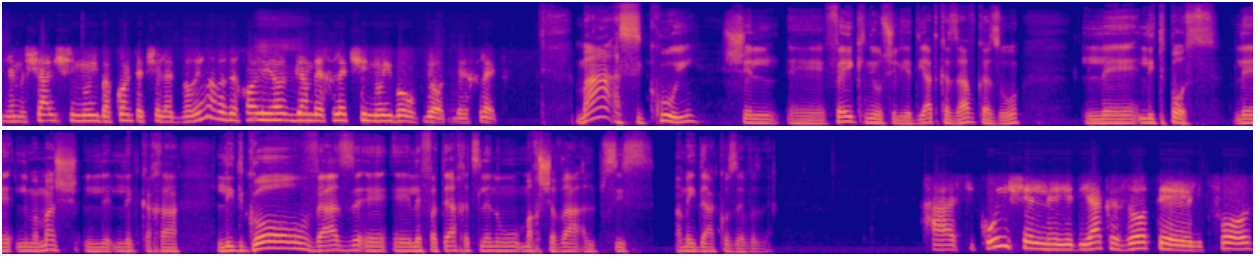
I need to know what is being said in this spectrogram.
למשל שינוי בקונטקסט של הדברים, אבל זה יכול להיות mm. גם בהחלט שינוי בעובדות, בהחלט. מה הסיכוי של אה, פייק ניוז, של ידיעת כזב כזו, ל- לתפוס, ל- ממש ככה לדגור, ואז אה, אה, לפתח אצלנו מחשבה על בסיס המידע הכוזב הזה? הסיכוי של ידיעה כזאת אה, לתפוס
